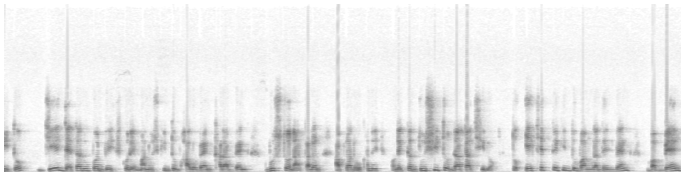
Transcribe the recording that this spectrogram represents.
দিত, যে ডেটার উপর বেস করে মানুষ কিন্তু ভালো ব্যাংক খারাপ ব্যাংক বুঝতো না। কারণ আপনার ওখানে অনেকটা দূষিত ডাটা ছিল। তো এক্ষেত্রে কিন্তু বাংলাদেশ ব্যাংক বা ব্যাংক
